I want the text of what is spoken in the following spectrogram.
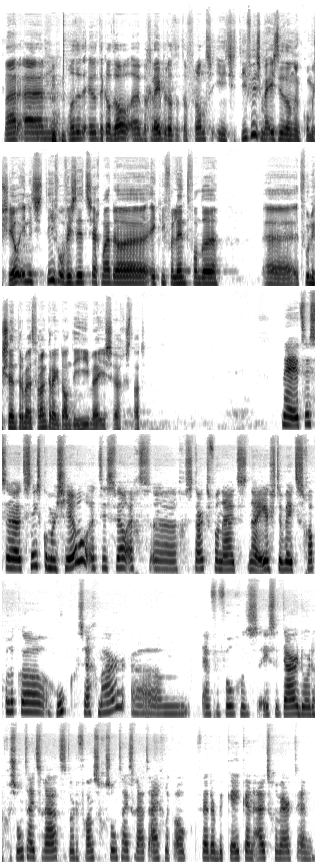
Maar um, want het, ik had wel uh, begrepen dat het een Frans initiatief is. Maar is dit dan een commercieel initiatief? Of is dit zeg maar de equivalent van de, het voedingscentrum uit Frankrijk dan, die hiermee is gestart? Nee, het is, uh, het is niet commercieel. Het is wel echt gestart vanuit nou, eerst de wetenschappelijke hoek, zeg maar. Um, en vervolgens is het daar door de gezondheidsraad, door de Franse gezondheidsraad eigenlijk ook verder bekeken en uitgewerkt. En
